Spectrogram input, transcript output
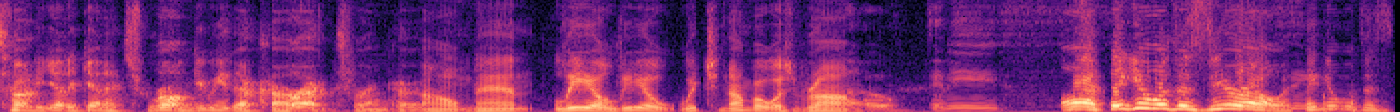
Tony, yet again, it's wrong. Give me the correct ring code. Oh man. Leo, Leo, which number was wrong? Uh-oh. Any... Oh, I think it was a zero. I think it was a. z-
